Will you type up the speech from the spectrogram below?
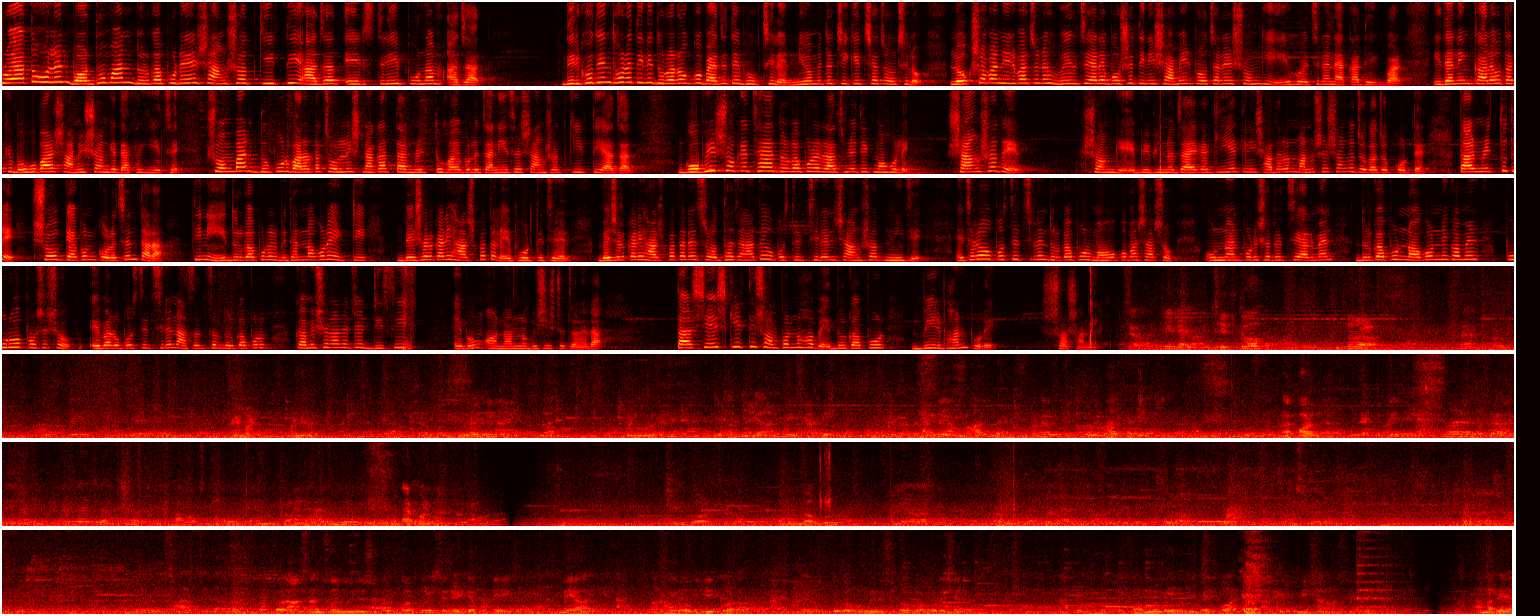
প্রয়াত হলেন বর্ধমান দুর্গাপুরের সাংসদ কীর্তি আজাদ এর স্ত্রী পুনম আজাদ। দীর্ঘদিন ধরে তিনি দুরারোগ্য ব্যাধিতে ভুগছিলেন। নিয়মিত চিকিৎসা চলছিল। লোকসভা নির্বাচনে হুইল চেয়ারে বসে তিনি স্বামীর প্রচারের সঙ্গী হয়েছিলেন একাধিকবার। ইদানিংকালেও তাকে বহুবার স্বামীর সঙ্গে দেখা গিয়েছে। সোমবার দুপুর বারোটা চল্লিশ নাগাদ তার মৃত্যু হয় বলে জানিয়েছে সাংসদ কীর্তি আজাদ। গভীর শোকের ছায়া দুর্গাপুরের রাজনৈতিক মহলে। সাংসদের সঙ্গে বিভিন্ন জায়গা গিয়ে তিনি সাধারণ মানুষের সঙ্গে যোগাযোগ করতেন। তার মৃত্যুতে শোক জ্ঞাপন করেছেন তারা। তিনি দুর্গাপুরের বিধাননগরে একটি বেসরকারি হাসপাতালে ভর্তি ছিলেন। বেসরকারি হাসপাতালে শ্রদ্ধা জানাতে উপস্থিত ছিলেন সাংসদ নিজে। এছাড়াও উপস্থিত ছিলেন দুর্গাপুর মহকুমা শাসক, উন্নয়ন পরিষদের চেয়ারম্যান, দুর্গাপুর নগর নিগমের পুর প্রশাসক, এবার উপস্থিত ছিলেন আসানসোল দুর্গাপুর কমিশনারেটের ডিসি এবং অন্যান্য বিশিষ্টজনেরা তার শেষ কীর্তি সম্পন্ন হবে দুর্গাপুর বীরভানপুরে। শ্মশানে। এখন এখন তোর আসানসোল মিউনিসিপ্যাল কর্পোরেশনের ডেপুটি মেয়র, মাননীয় Abhijit Ghatak Durgapur municipal corporation. Mission আমাদের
